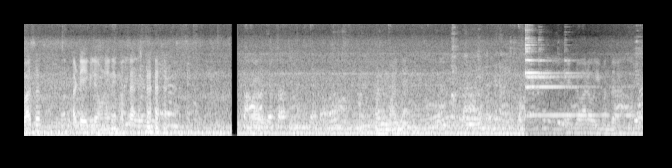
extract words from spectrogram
ਬਸ ਆ ਟੇਕ ਲਿਆਉਣੇ ਨੇ ਮੱਥਾ। ਹਨੂਮਾਨ ਜੀ। ਫਿਰ ਦੁਬਾਰਾ ਉਹੀ ਮੰਦਿਰ। ਆ।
